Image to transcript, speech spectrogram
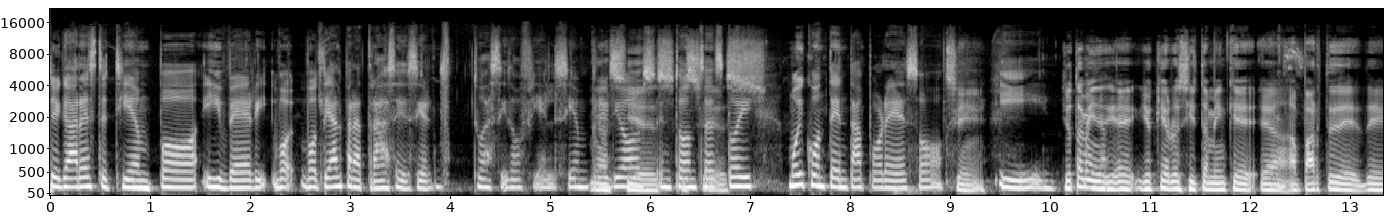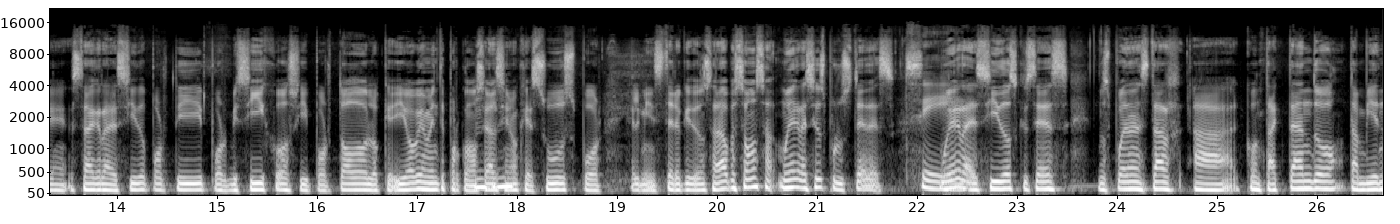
llegar a este tiempo y ver, voltear para atrás y decir, tú has sido fiel siempre, Así Dios. es, Entonces así es. Muy contenta por eso. sí. Y Yo también, bueno, eh, yo quiero decir también que eh, aparte de, de estar agradecido por ti, por mis hijos y por todo lo que, y obviamente por conocer al Señor Jesús, por el ministerio que Dios nos ha dado, pues estamos muy agradecidos por ustedes. Sí. Muy agradecidos que ustedes nos puedan estar ah, contactando, también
